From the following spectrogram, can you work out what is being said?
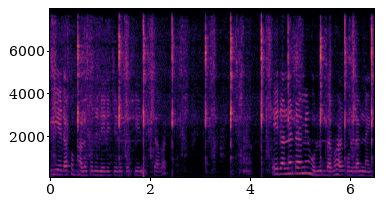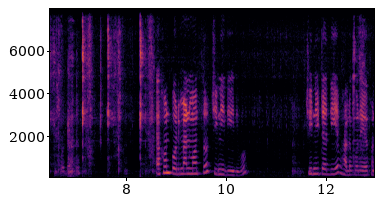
দিয়ে দেখো ভালো করে নেড়ে চেড়ে কষিয়ে নিচ্ছে আবার। এই রান্নাটা আমি হলুদ ব্যবহার করলাম না একটু, দেখো। এখন পরিমাণ মতো চিনি দিয়ে দিব। চিনিটা দিয়ে ভালো করে এখন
